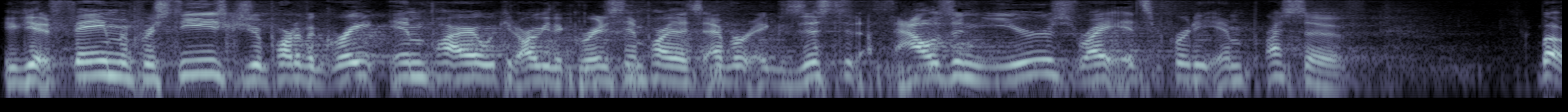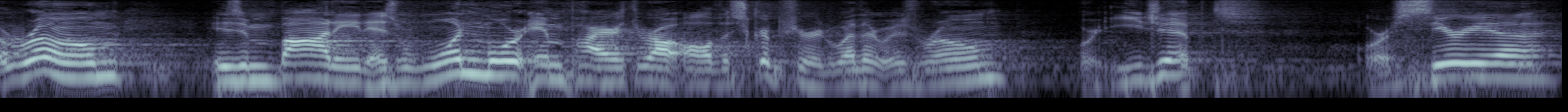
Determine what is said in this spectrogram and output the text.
You get fame and prestige because you're part of a great empire. We could argue the greatest empire that's ever existed, a thousand years, right? It's pretty impressive. But Rome is embodied as one more empire throughout all the scripture, whether it was Rome or Egypt or Assyria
